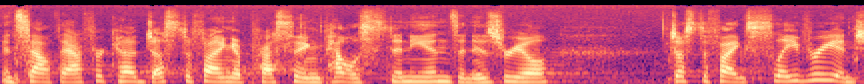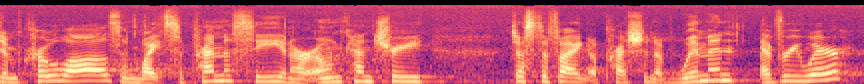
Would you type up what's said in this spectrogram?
in South Africa, justifying oppressing Palestinians in Israel, justifying slavery and Jim Crow laws and white supremacy in our own country, justifying oppression of women everywhere,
